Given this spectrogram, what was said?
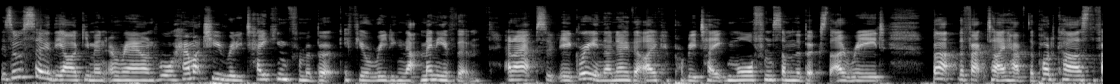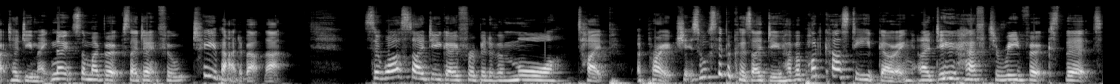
There's also the argument around, well, how much are you really taking from a book if you're reading that many of them? And I absolutely agree. And I know that I could probably take more from some of the books that I read. But the fact I have the podcast, the fact I do make notes on my books, I don't feel too bad about that. So, whilst I do go for a bit of a more type approach, it's also because I do have a podcast to keep going and I do have to read books that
